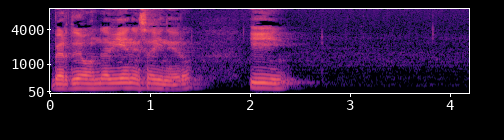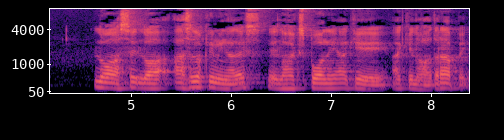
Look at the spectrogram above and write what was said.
ver de dónde viene ese dinero y lo hace, lo hace los criminales, eh, los expone a que, a que los atrapen.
